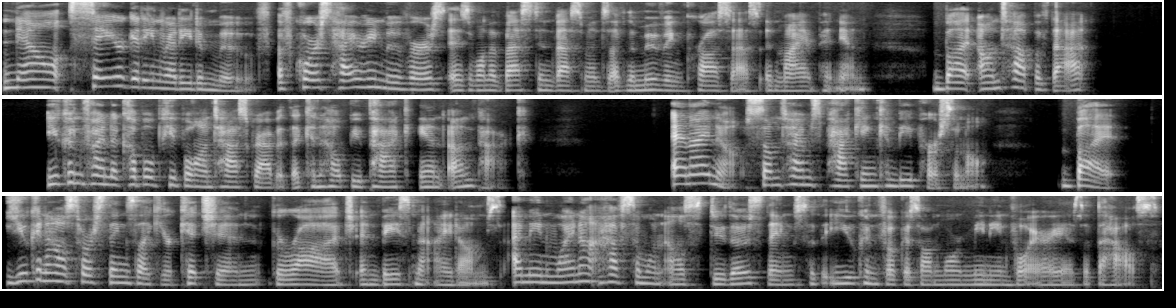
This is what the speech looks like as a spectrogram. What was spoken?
Now, say you're getting ready to move. Of course, hiring movers is one of the best investments of the moving process, in my opinion. But on top of that, you can find a couple people on TaskRabbit that can help you pack and unpack. And I know sometimes packing can be personal, but you can outsource things like your kitchen, garage, and basement items. I mean, why not have someone else do those things so that you can focus on more meaningful areas of the house?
